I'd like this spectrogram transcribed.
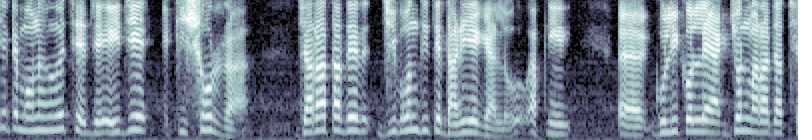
যেটা মনে হয়েছে যে এই যে কিশোররা, যারা তাদের জীবন দিতে দাঁড়িয়ে গেল, আপনি গুলি করলে একজন মারা যাচ্ছে,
